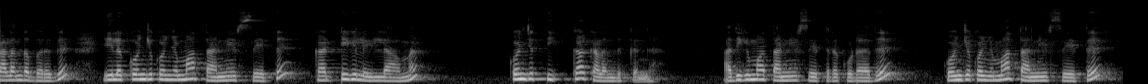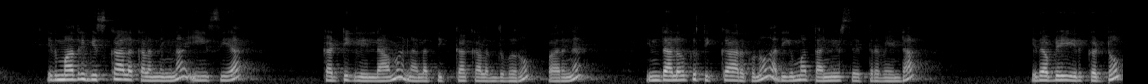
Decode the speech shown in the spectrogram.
கலந்த பிறகு இதில் கொஞ்சம் கொஞ்சமாக தண்ணீர் சேர்த்து கட்டிகள் இல்லாமல் கொஞ்சம் திக்காக கலந்துக்கங்க. அதிகமாக தண்ணீர் சேர்த்துடக்கூடாது. கொஞ்சம் கொஞ்சமாக தண்ணீர் சேர்த்து இது மாதிரி விஸ்காவில் கலந்திங்கன்னா ஈஸியாக கட்டிகள் இல்லாமல் நல்லா திக்காக கலந்து வரும். பாருங்கள் இந்த அளவுக்கு திக்காக இருக்கணும். அதிகமாக தண்ணீர் சேர்த்துற வேண்டாம். இது அப்படியே இருக்கட்டும்.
